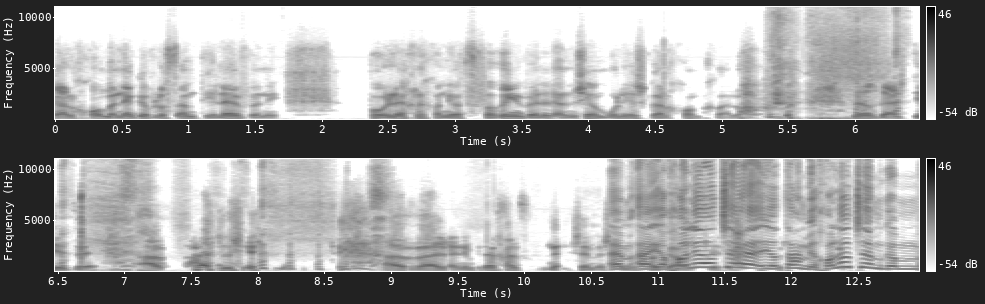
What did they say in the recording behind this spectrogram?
גל חום. הנגב, לא שמתי לב, אני פה הולך לחנויות ספרים, ולאנשים אמרו לי, יש גל חום בכלל, לא, לא הרגשתי את זה, אבל, אבל אני בדרך כלל סטודנט שמש. יכול להיות ש... יותם, יכול להיות שהם גם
